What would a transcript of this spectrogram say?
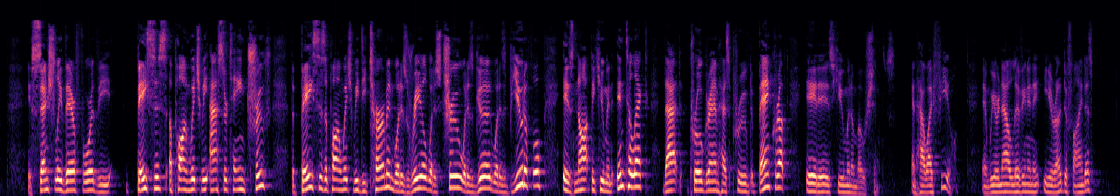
Essentially, therefore, the basis upon which we ascertain truth, the basis upon which we determine what is real, what is true, what is good, what is beautiful, is not the human intellect. That program has proved bankrupt. It is human emotions and how I feel. And we are now living in an era defined as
